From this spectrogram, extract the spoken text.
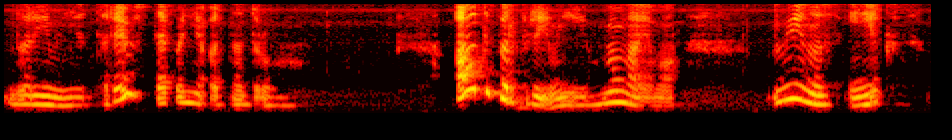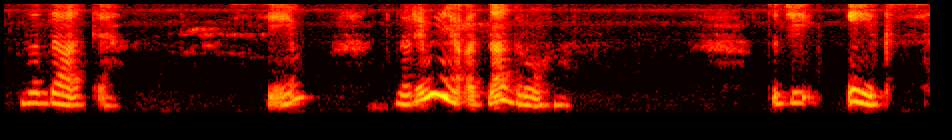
Дорівнює 3 в степені 1 друга. А тепер прирівнюємо. Ми маємо мінус х додати 7 дорівнює 1 друга. Тоді х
